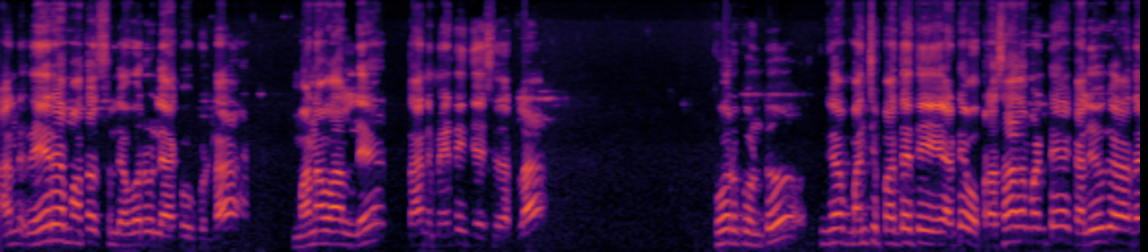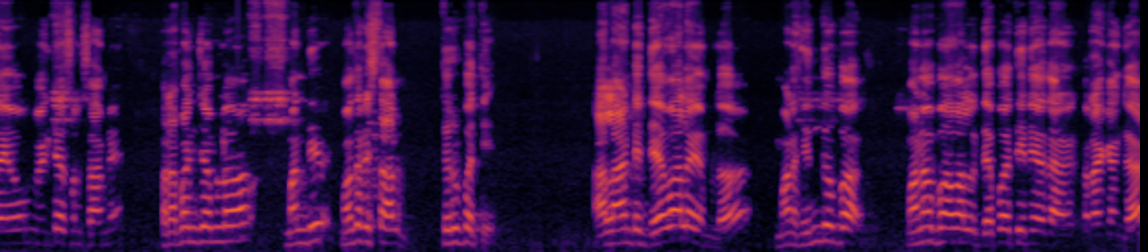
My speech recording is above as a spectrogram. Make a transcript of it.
అండ్ వేరే మతస్థులు ఎవరూ లేకోకుండా మన వాళ్ళే దాన్ని మెయింటైన్ చేసేటట్లా కోరుకుంటూ ఇంకా మంచి పద్ధతి అంటే ఓ ప్రసాదం అంటే కలియుగ దైవం వెంకటేశ్వర స్వామి ప్రపంచంలో మంది మొదటి స్థానం తిరుపతి. అలాంటి దేవాలయంలో మన హిందూ మనోభావాలను దెబ్బతినే రకంగా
